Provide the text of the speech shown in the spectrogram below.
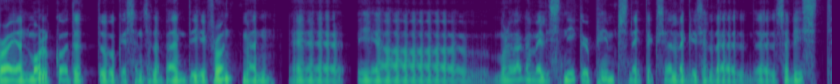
Brian Molko tõttu, kes on selle bändi frontman. Eh, ja mulle väga meeldis Sneaker Pimps näiteks jällegi selle eh, solist,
